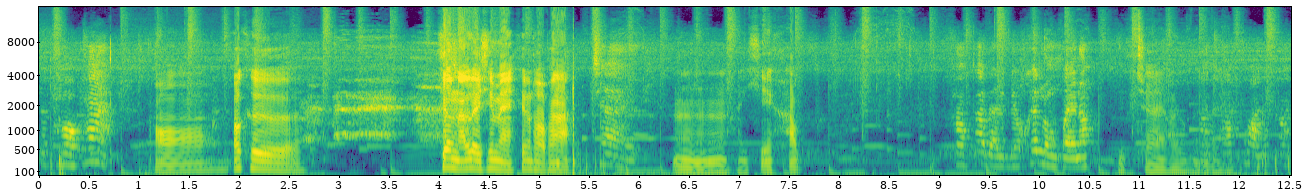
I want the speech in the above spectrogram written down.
จะทอผ้า อ๋อ ก็คือ เครื่องนั้นเลยใช่ไหม เครื่องทอผ้า ใช่ อืม โอเคครับ เข้าถ้าเดี๋ยวเดี๋ยวค่อยลงไปเนาะใช่ค่อยลงไปก็ได้พักผ่อนก่อน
